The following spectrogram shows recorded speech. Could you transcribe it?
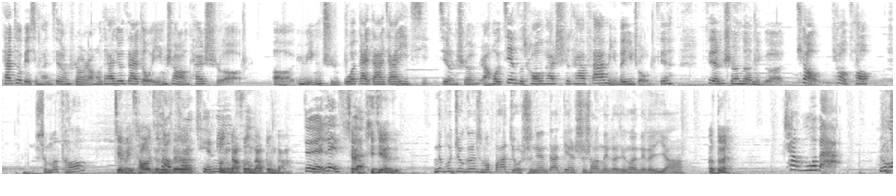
他特别喜欢健身，然后他就在抖音上开始了呃语音直播，带大家一起健身。然后毽子操的话是他发明的一种健健身的那个跳跳操，什么操？健美操就是在那蹦跶蹦跶蹦跶，对对，类似像踢毽子。那不就跟什么八九十年代电视上那个那个那个一样啊？对，差不多吧。如果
